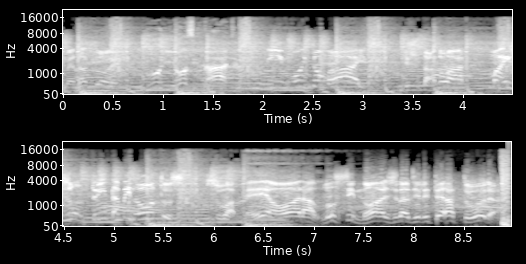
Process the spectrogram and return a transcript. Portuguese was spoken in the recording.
recomendações, curiosidades e muito mais. Está no ar mais um 30 Minutos, sua meia hora alucinógena de literatura.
